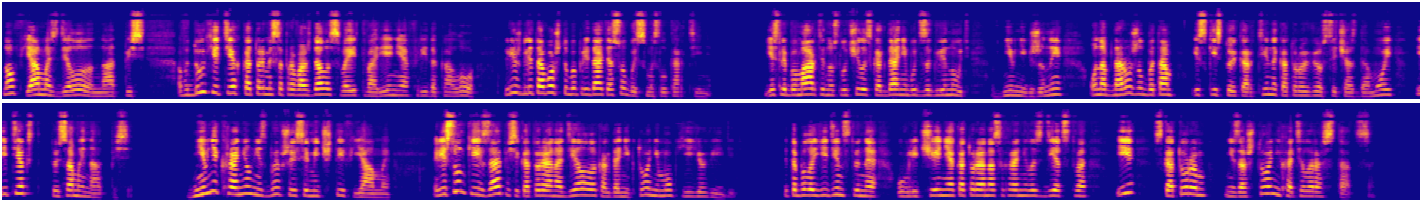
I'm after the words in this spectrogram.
Но Фьяма сделала надпись в духе тех, которыми сопровождала свои творения Фрида Кало, лишь для того, чтобы придать особый смысл картине. Если бы Мартину случилось когда-нибудь заглянуть в дневник жены, он обнаружил бы там эскиз той картины, которую вез сейчас домой, и текст той самой надписи. Дневник хранил несбывшиеся мечты Фьяммы, рисунки и записи, которые она делала, когда никто не мог ее видеть. Это было единственное увлечение, которое она сохранила с детства и с которым ни за что не хотела расстаться.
